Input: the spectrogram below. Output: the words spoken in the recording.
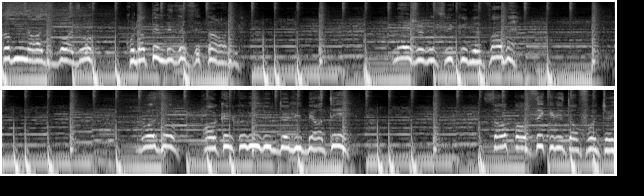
Comme une race d'oiseaux qu'on appelle les inséparables. Mais je ne suis qu'une femme. L'oiseau prend quelques minutes de liberté sans penser qu'il est en fauteuil.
